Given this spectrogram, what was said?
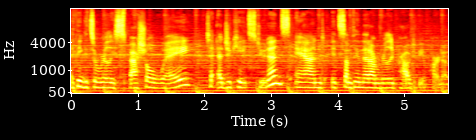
I think it's a really special way to educate students and it's something that I'm really proud to be a part of.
